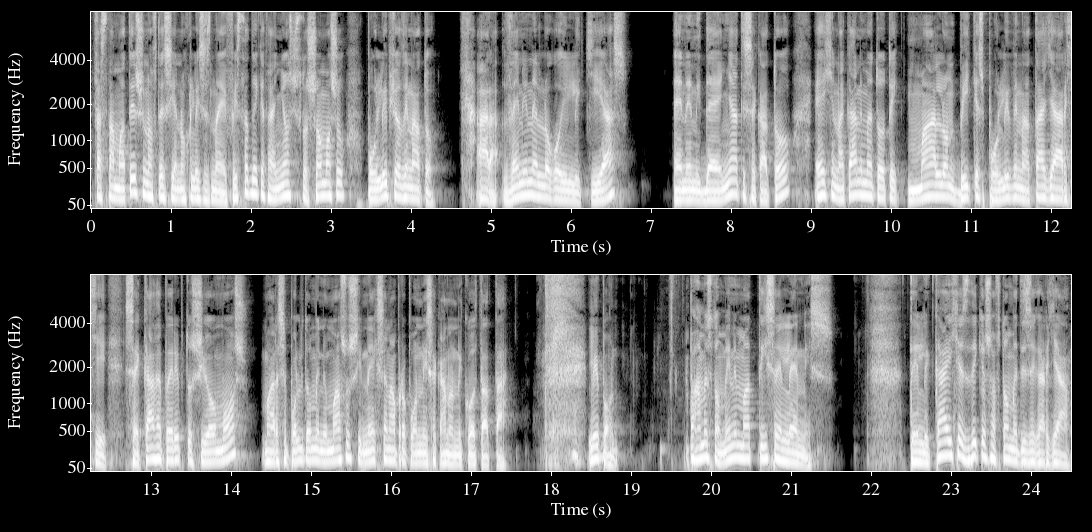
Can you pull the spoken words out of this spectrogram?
θα σταματήσουν αυτές οι ενοχλήσεις να υφίστανται και θα νιώσεις το σώμα σου πολύ πιο δυνατό. Άρα δεν είναι λόγω ηλικίας, 99% έχει να κάνει με το ότι μάλλον μπήκε πολύ δυνατά για αρχή. Σε κάθε περίπτωση όμως, μου άρεσε πολύ το μήνυμά σου, συνέχισε να προπονείσαι κανονικότατα. Λοιπόν, πάμε στο μήνυμα της Ελένης. Τελικά είχες δίκιο σε αυτό με τη ζυγαριά.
